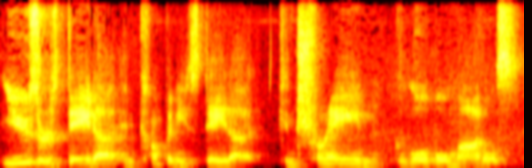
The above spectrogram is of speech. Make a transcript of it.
users' data and companies' data can train global models,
